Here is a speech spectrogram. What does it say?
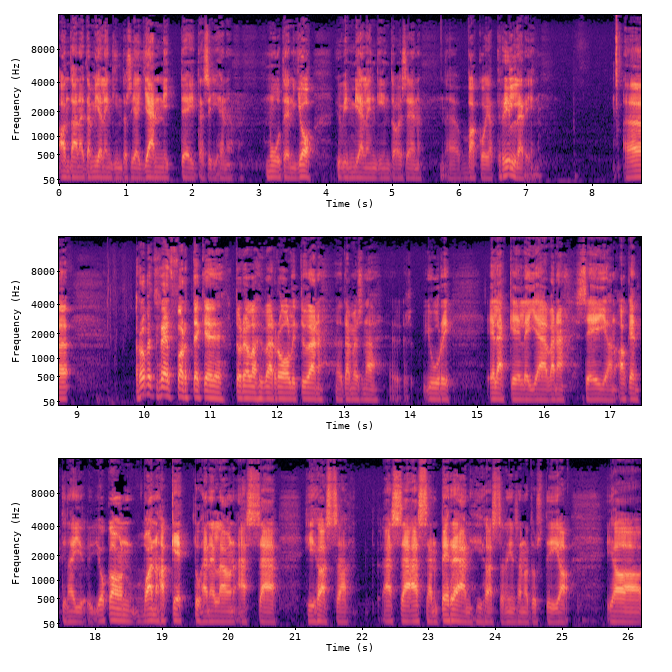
antaa näitä mielenkiintoisia jännitteitä siihen muuten jo hyvin mielenkiintoiseen vakoja thrilleriin. Robert Redford tekee todella hyvän roolityön tämmöisenä juuri eläkkeelle jäävänä Seijan agenttina, joka on vanha kettu. Hänellä on ässää hihassa, ässää ässän perään hihassa niin sanotusti. Ja, ja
